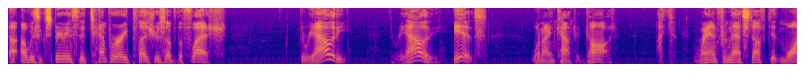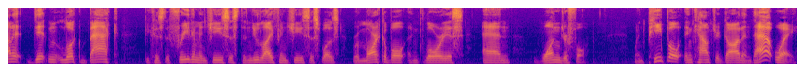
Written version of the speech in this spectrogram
I, I was experiencing the temporary pleasures of the flesh. The reality, the reality is when I encountered God, I, ran from that stuff, didn't want it, didn't look back because the freedom in Jesus, the new life in Jesus was remarkable and glorious and wonderful. When people encounter God in that way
